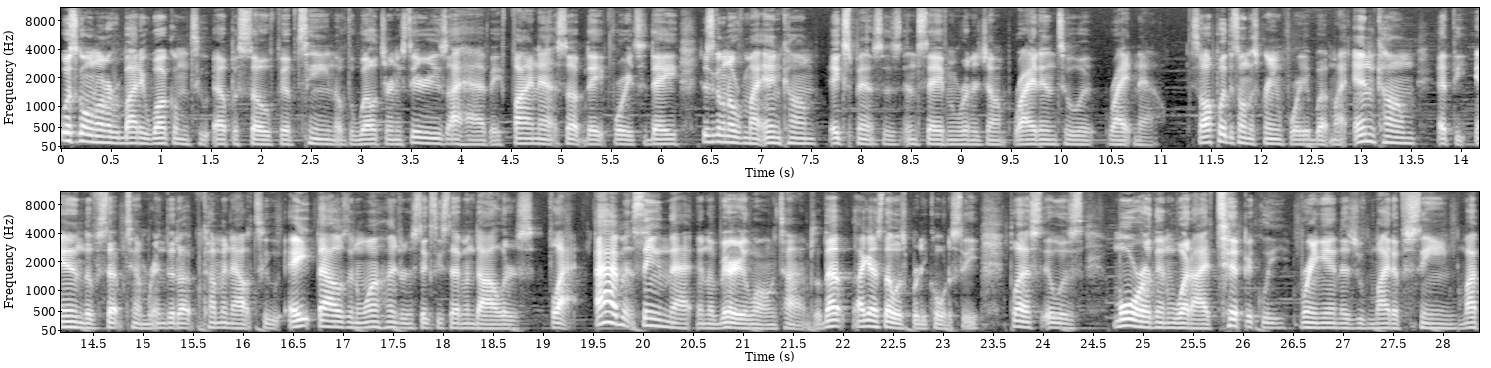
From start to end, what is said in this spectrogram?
What's going on everybody? Welcome to episode 15 of the Wealth Journey series. I have a finance update for you today. Just going over my income, expenses, and saving. We're going to jump right into it right now. So I'll put this on the screen for you, but my income at the end of September ended up coming out to $8,167 flat. I haven't seen that in a very long time. So that I guess that was pretty cool to see. Plus it was more than what I typically bring in as you might have seen. My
